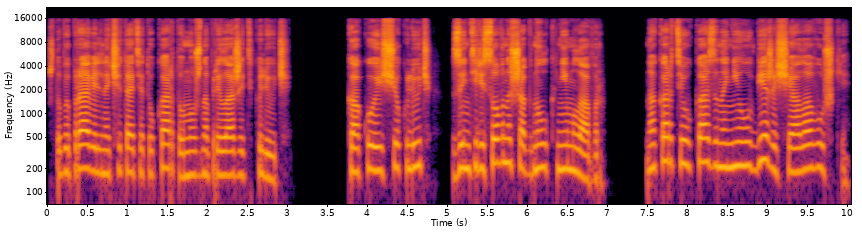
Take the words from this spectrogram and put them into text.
Чтобы правильно читать эту карту, нужно приложить ключ. «Какой еще ключ?» Заинтересованно шагнул к ним Лавр. На карте указано не убежище, а ловушки.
